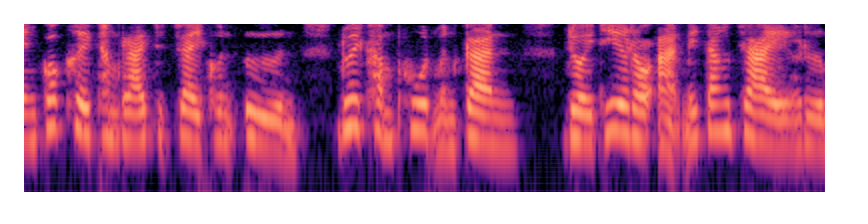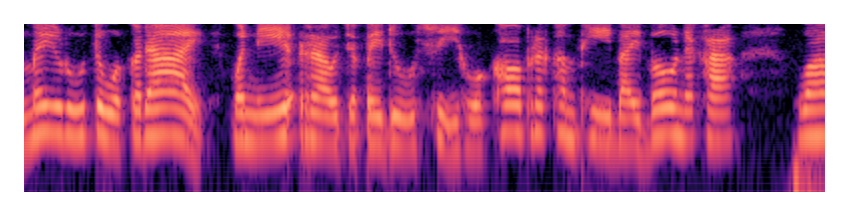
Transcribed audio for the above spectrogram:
งก็เคยทำร้ายจิตใจคนอื่น ด้วยคำพูดเหมือนกัน โดยที่เราอาจไม่ตั้งใจหรือไม่รู้ตัวก็ได้ วันนี้เราจะไปดูสี่หัวข้อพระคัมภีร์ไบเบิลนะคะ ว่า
